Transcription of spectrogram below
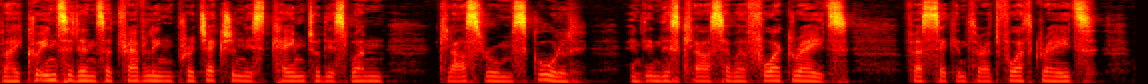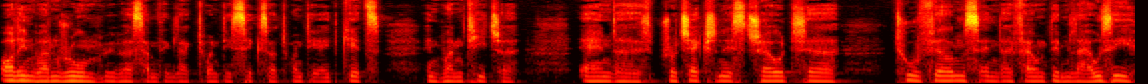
by coincidence, a traveling projectionist came to this one classroom school. And in this class, there were four grades first, second, third, fourth grades, all in one room. We were something like 26 or 28 kids and one teacher. And a projectionist showed uh, two films, and I found them lousy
